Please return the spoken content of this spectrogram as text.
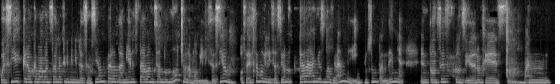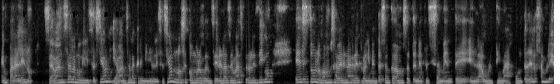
pues sí, creo que va a avanzar la criminalización, pero también está avanzando mucho la movilización. O sea, esta movilización cada año es más grande, incluso en pandemia. Entonces considero que es, van en paralelo se avanza la movilización y avanza la criminalización. No sé cómo lo consideran las demás, pero les digo, esto lo vamos a ver en la retroalimentación que vamos a tener precisamente en la última junta de la Asamblea.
